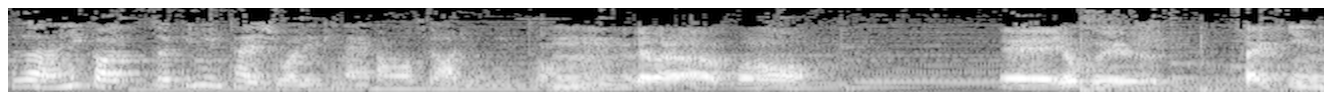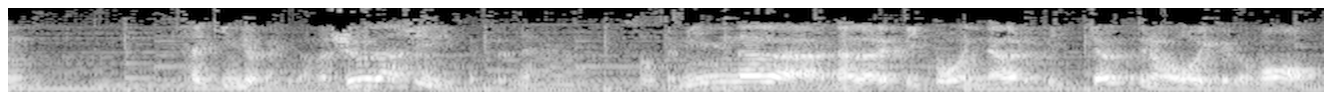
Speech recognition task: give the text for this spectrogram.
ただ何かあった時に対処ができない可能性はあるよね、とう。ん。だからこの、えーよく言う、最近、最近ではないけど、まあ、集団心理ってやつだよね。うん、そうそう。みんなが流れていく方に流れていっちゃうっていうのが多いけども、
